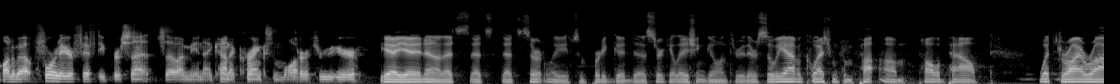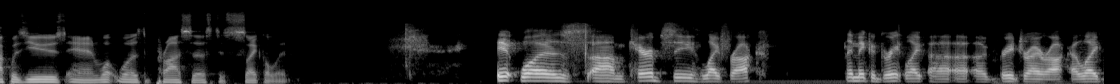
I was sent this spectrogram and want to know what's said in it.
on about 40 or 50 percent. So I mean, I kind of crank some water through here. Yeah, yeah, no, that's that's that's certainly some pretty good uh, circulation going through there. So we have a question from pa- um, Paula Powell. What dry rock was used, and what was the process to cycle it? It was um, Carib Sea Life Rock. They make a great light, uh, a great dry rock. I like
